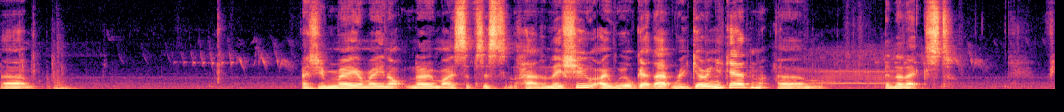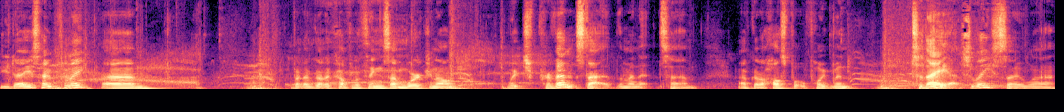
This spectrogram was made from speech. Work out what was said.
Um, as you may or may not know, my subsistence had an issue. I will get that re-going again um, in the next few days, hopefully. Um, but I've got a couple of things I'm working on which prevents that at the minute. Um, I've got a hospital appointment today, actually, so uh,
